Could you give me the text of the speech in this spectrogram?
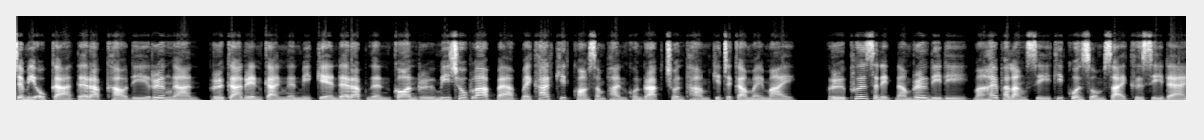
จะมีโอกาสได้รับข่าวดีเรื่องงาน หรือการเรียนการเงินมีเกณฑ์ได้รับเงินก้อนหรือมีโชคลาภแบบไม่คาดคิดความสัมพันธ์คนรักชวนทำกิจกรรมใหม่ๆ หรือเพื่อนสนิทนำเรื่องดีๆ มาให้พลังสีที่ควรสวมใส่คือสีแดง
